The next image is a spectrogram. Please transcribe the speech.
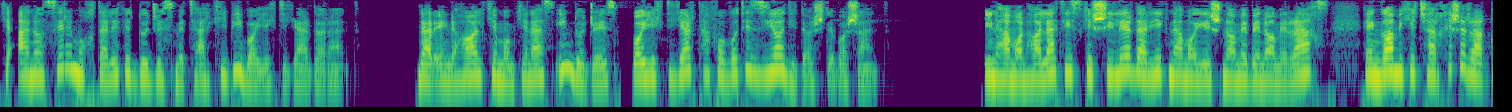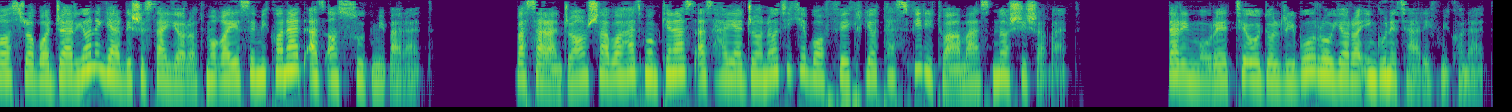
که عناصر مختلف دو جسم ترکیبی با یکدیگر دارند. در عین حال که ممکن است این دو جسم با یکدیگر تفاوت زیادی داشته باشند. این همان حالتی است که شیلر در یک نمایشنامه به نام رقص هنگامی که چرخش رقاص را با جریان گردش سیارات مقایسه می کند از آن سود می برد. و سرانجام شباهت ممکن است از هیجاناتی که با فکر یا تصویری تو است ناشی شود. در این مورد تئودول ریبو رویا را اینگونه تعریف می کند.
